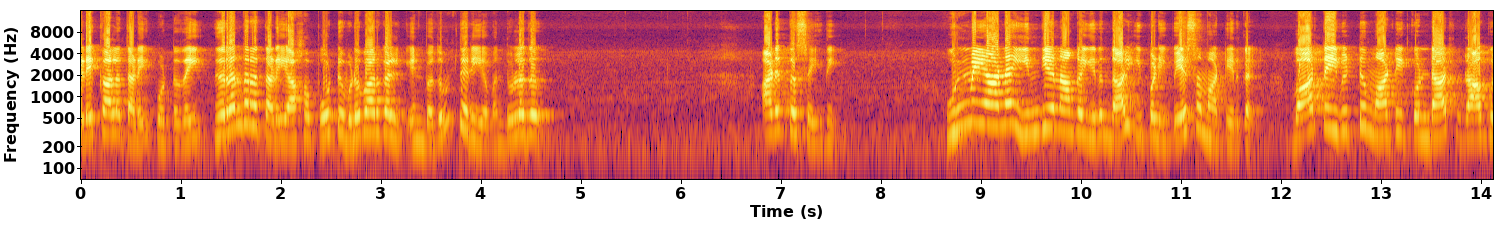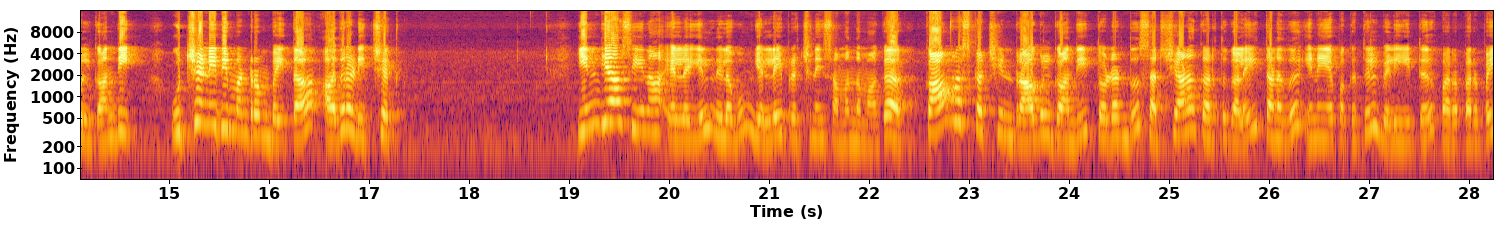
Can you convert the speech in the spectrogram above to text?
இடைக்கால தடை போட்டதை நிரந்தர தடையாக போட்டு விடுவார்கள் என்பதும் தெரிய வந்துள்ளது அடுத்த செய்தி. உண்மையான இந்தியனாக இருந்தால் இப்படி பேச மாட்டீர்கள். வார்த்தை விட்டு மாட்டிக்கொண்டார் ராகுல் காந்தி. உச்சநீதிமன்றம் வைத்த அதிரடி செக். இந்தியா சீனா எல்லையில் நிலவும் எல்லை பிரச்சினை சம்பந்தமாக காங்கிரஸ் கட்சியின் ராகுல் காந்தி தொடர்ந்து சர்ச்சையான கருத்துக்களை தனது இணைய பக்கத்தில் வெளியிட்டு பரபரப்பை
